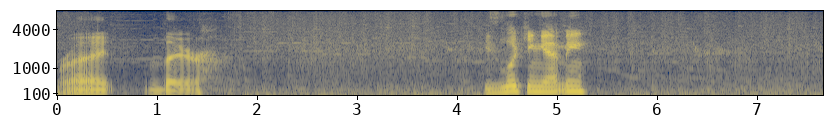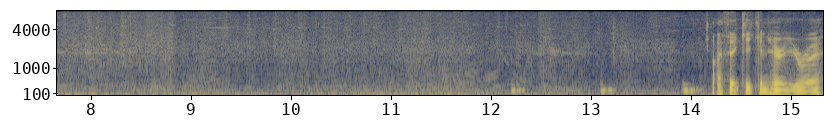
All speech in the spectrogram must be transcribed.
Right there. He's looking at me. I think he can hear you, Ray.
